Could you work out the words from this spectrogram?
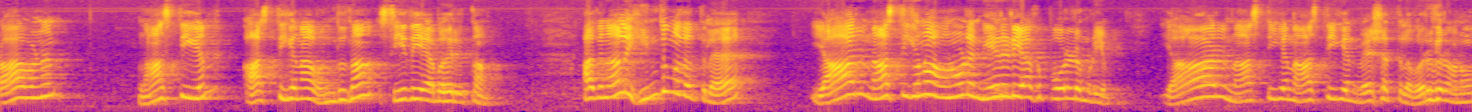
ராவணன் நாஸ்திகன் ஆஸ்திகனாக வந்து தான் சீதையை அபகரித்தான். அதனால ஹிந்து மதத்தில் யார் நாஸ்திகனோ அவனோட நேரடியாக போரிட முடியும். யார் நாஸ்திகன் ஆஸ்திகன் வேஷத்தில் வருகிறானோ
